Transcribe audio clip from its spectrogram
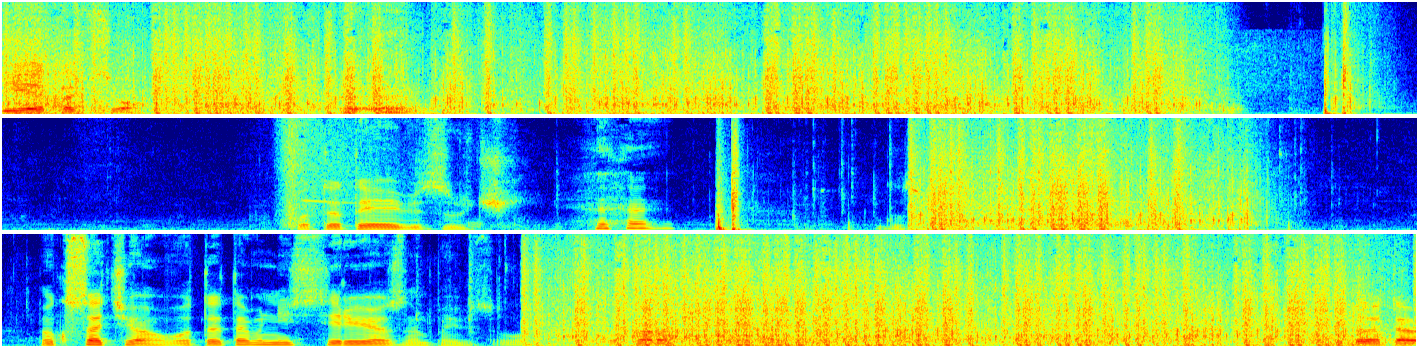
И это все. Вот это я везучий. Ну, кстати, а вот это мне серьезно повезло. Ну, короче, буду это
